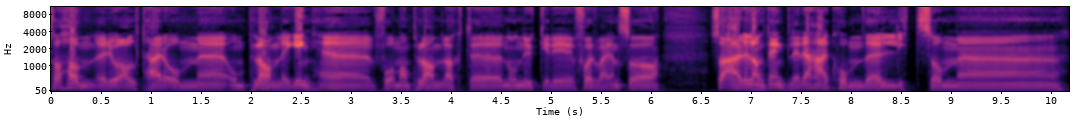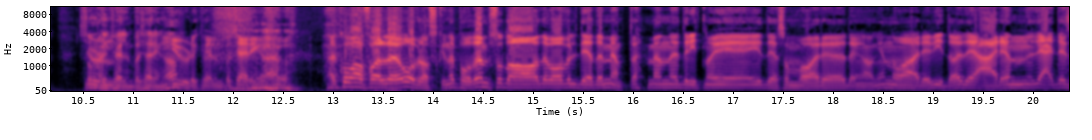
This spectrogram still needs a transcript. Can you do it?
så handler jo alt her om, om planlegging. Eh, får man planlagt noen uker i forveien, så, så er det langt enklere. Her kom det litt som, Julekvelden på kjerringa. Julekvelden på kjerringa. Det kom i hvert fall eh, overraskende på dem, så da, det var vel det de mente. Men eh, drit nå i, i det som var eh, den gangen. Nå er det Vidar. Det er en Det, er, det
